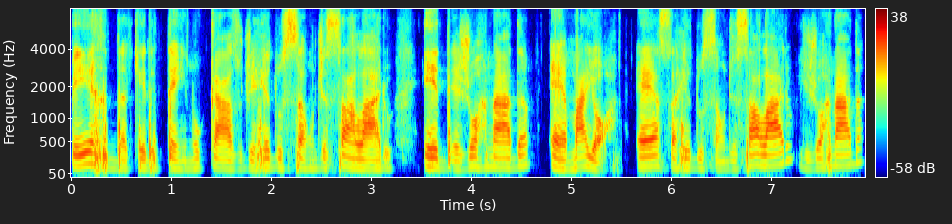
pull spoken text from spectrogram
perda que ele tem no caso de redução de salário e de jornada é maior. Essa redução de salário e jornada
